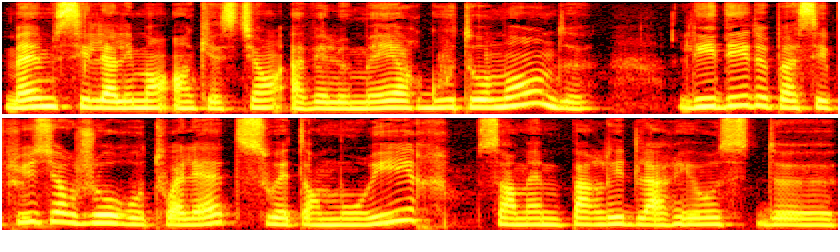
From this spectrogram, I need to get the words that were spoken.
même si l'aliment en question avait le meilleur goût au monde, l'idée de passer plusieurs jours aux toilettes souhaitant mourir, sans même parler de la réhausse de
